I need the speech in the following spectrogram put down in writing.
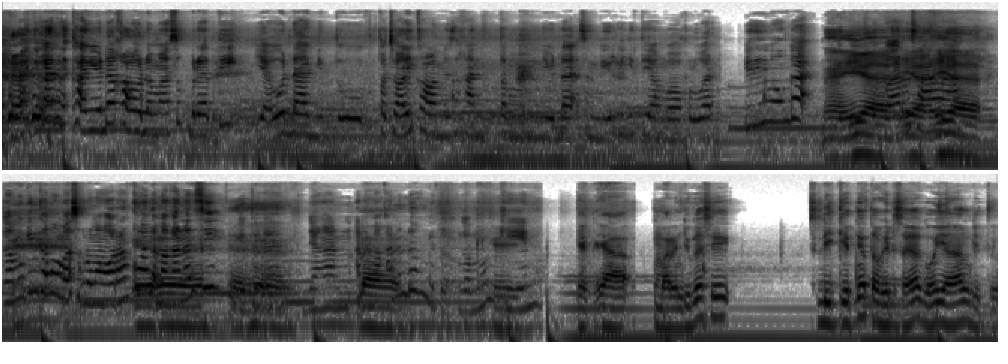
Itu kan Kang Yuda kalau udah masuk berarti ya udah gitu. Kecuali kalau misalkan temen Yuda sendiri gitu yang bawa keluar ini mau nggak? Nah Gitu, iya baru iya salah. iya. Nggak mungkin kamu masuk rumah orang kok ada makanan sih? gitu kan. Jangan ada Nah. makanan dong gitu. Nggak mungkin. Ya, ya kemarin juga sih sedikitnya tauhid saya goyang gitu.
